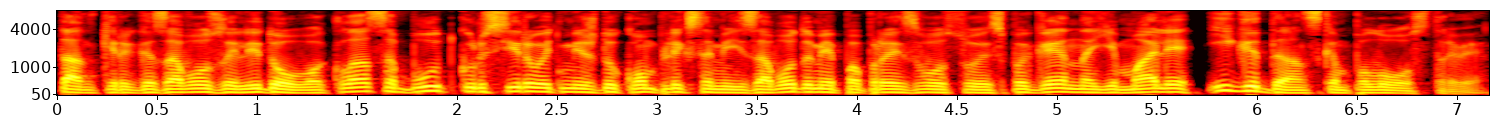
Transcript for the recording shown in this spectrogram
Танкеры-газовозы ледового класса будут курсировать между комплексами и заводами по производству СПГ на Ямале и Гыданском полуострове.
